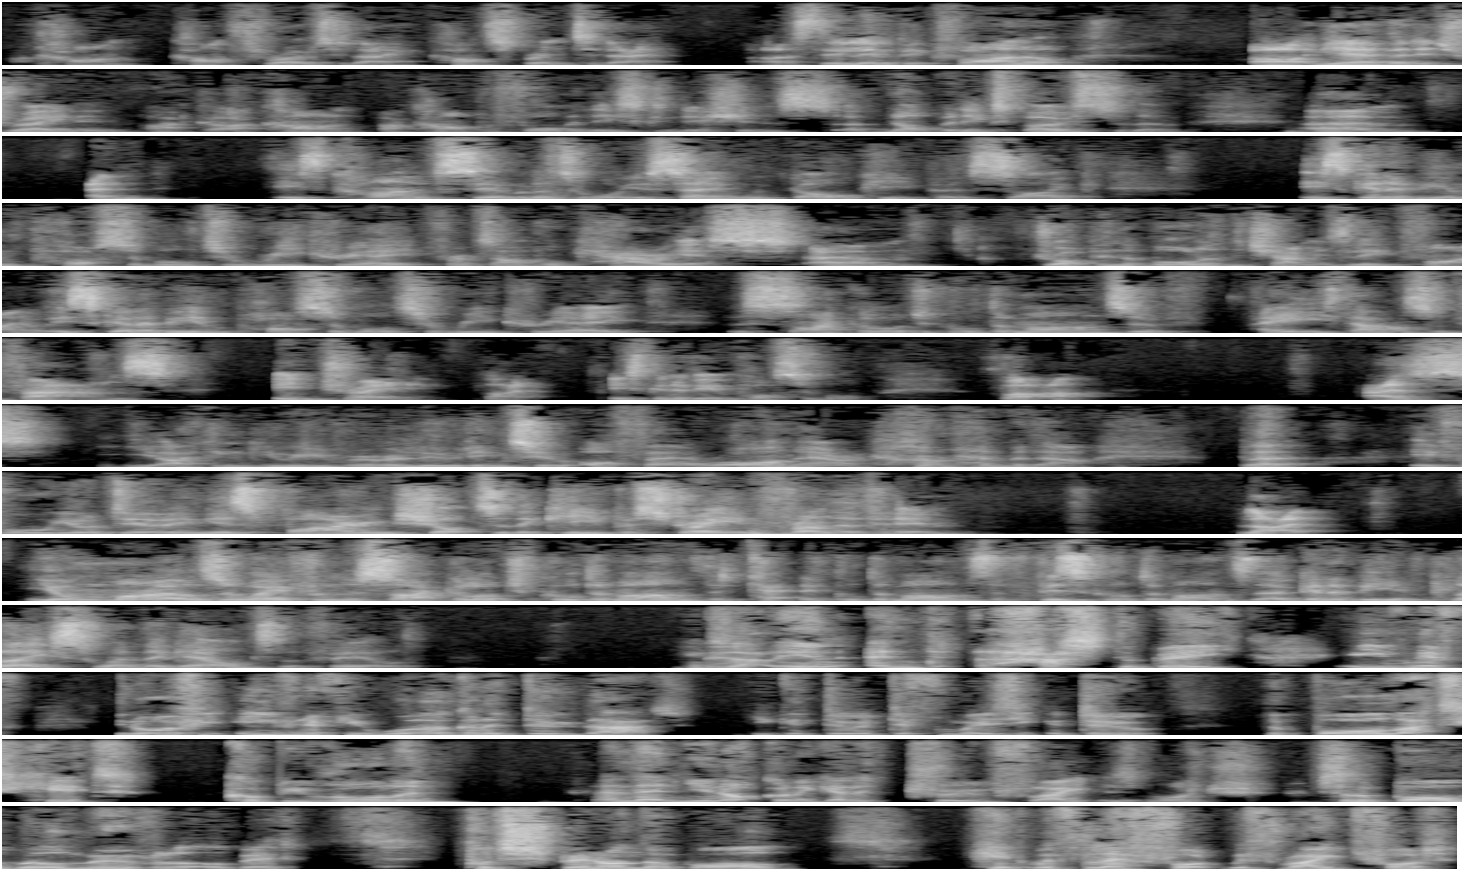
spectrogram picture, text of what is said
I can't, can't throw today, can't sprint today. Uh, it's the Olympic final. Oh, yeah, but it's raining. I, I, can't, I can't perform in these conditions. I've not been exposed to them. Um, and is kind of similar to what you're saying with goalkeepers. Like, it's going to be impossible to recreate, for example, Karius um, dropping the ball in the Champions League final. It's going to be impossible to recreate the psychological demands of 80,000 fans in training. Like, it's going to be impossible. But as I think you were alluding to off air or on air, I can't remember now. But if all you're doing is firing shots at the keeper straight in front of him, like you're miles away from the psychological demands, the technical demands, the physical demands that are going to be in place when they get onto the field. Exactly, and, and it has to be. Even if you know, if you, even if you were going to do that, you could do it different ways. You could do the ball that's hit could be rolling, and then you're not going to get a true flight as much, so the ball will move a little bit. Put spin on the ball, hit with left foot with right foot,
